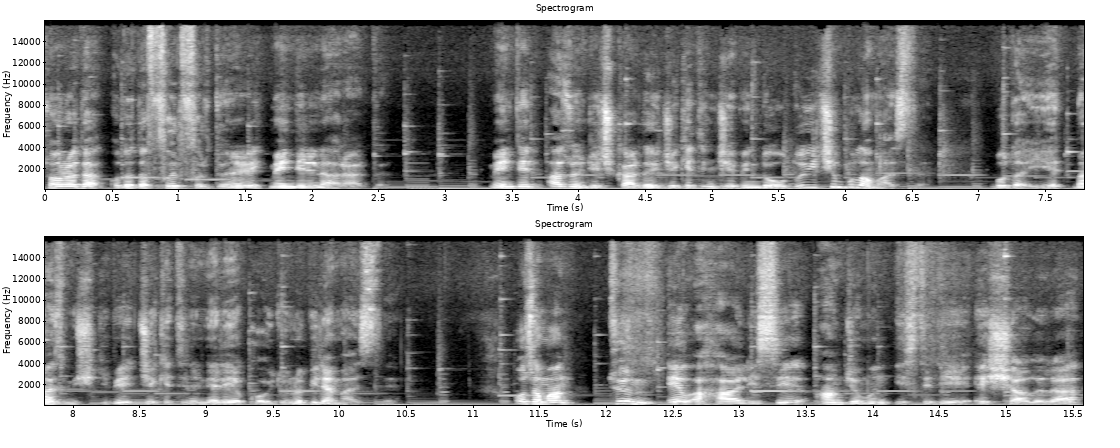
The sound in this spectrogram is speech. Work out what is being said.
Sonra da odada fır fır dönerek mendilini arardı. Mendil az önce çıkardığı ceketin cebinde olduğu için bulamazdı. Bu da yetmezmiş gibi ceketini nereye koyduğunu bilemezdi. O zaman tüm ev ahalisi amcamın istediği eşyalara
